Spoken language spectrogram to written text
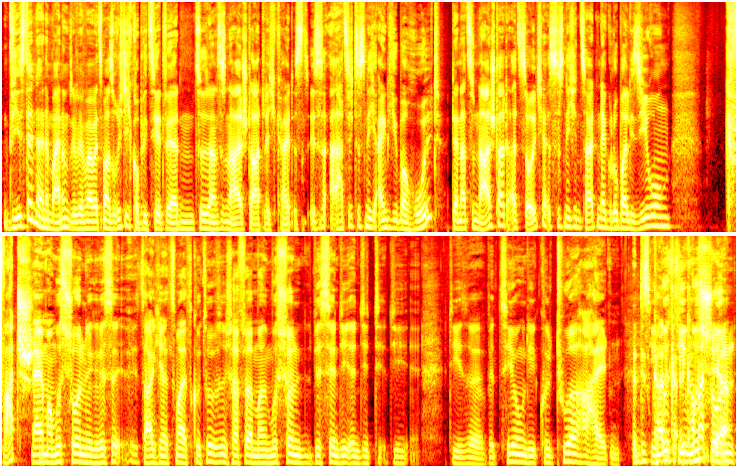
Wie ist denn deine Meinung, wenn wir jetzt mal so richtig kompliziert werden zur Nationalstaatlichkeit? Ist, ist, hat sich das nicht eigentlich überholt? Der Nationalstaat als solcher, ist es nicht in Zeiten der Globalisierung Quatsch? Naja, man muss schon eine gewisse, sage ich jetzt mal als Kulturwissenschaftler, man muss schon ein bisschen die, die, die, diese Beziehung, die Kultur erhalten. Das die kann- muss, die kann muss man- schon,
